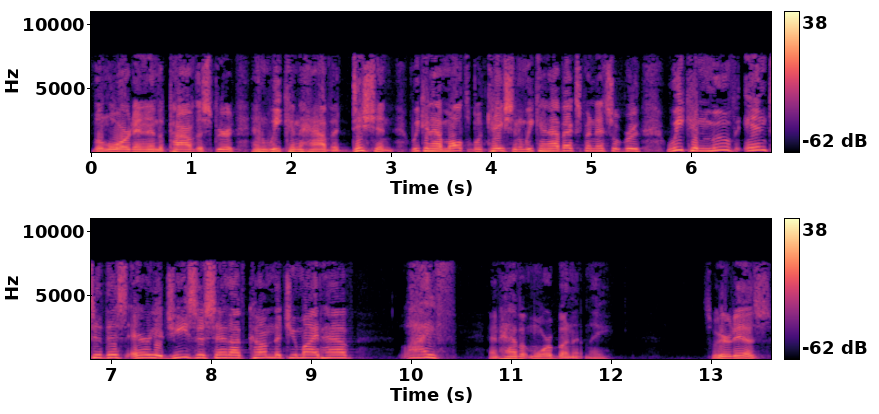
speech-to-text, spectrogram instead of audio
the Lord and in the power of the Spirit, and we can have addition. We can have multiplication. We can have exponential growth. We can move into this area. Jesus said, I've come that you might have life and have it more abundantly. So here it is.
